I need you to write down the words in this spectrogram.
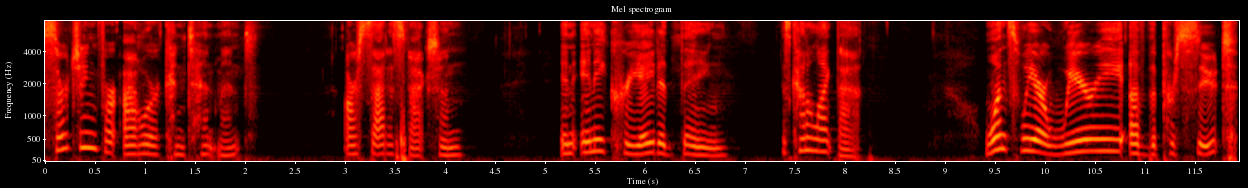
searching for our contentment, our satisfaction in any created thing is kind of like that. Once we are weary of the pursuit,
